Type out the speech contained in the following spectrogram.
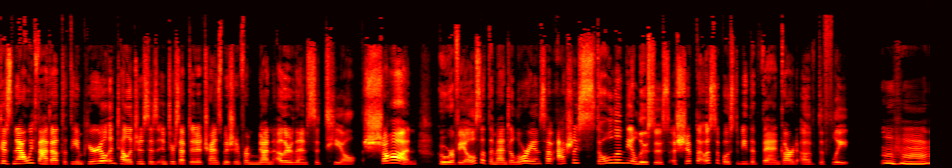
Because now we found out that the Imperial intelligence has intercepted a transmission from none other than Satele Shan, who reveals that the Mandalorians have actually stolen the Eleusis, a ship that was supposed to be the vanguard of the fleet. Mm-hmm.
